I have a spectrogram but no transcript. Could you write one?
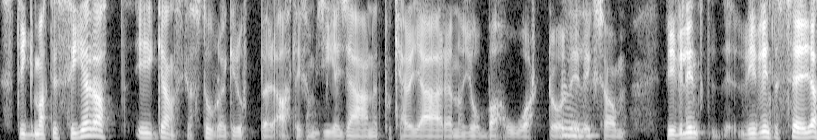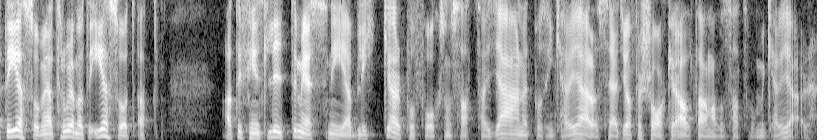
stigmatiserat i ganska stora grupper att liksom ge järnet på karriären och jobba hårt. Och det är liksom, vi, vill inte, vi vill inte säga att det är så, men jag tror ändå att det är så att, att att det finns lite mer sneda blickar på folk som satsar järnet på sin karriär och säger att jag försakar allt annat och satsar på min karriär.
